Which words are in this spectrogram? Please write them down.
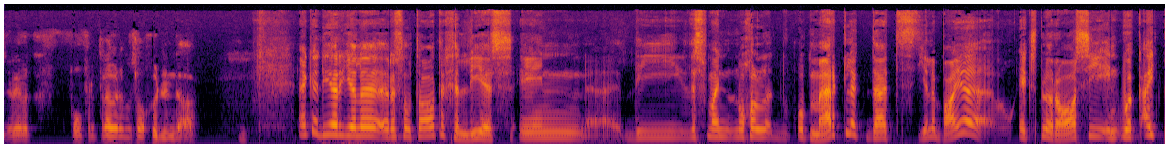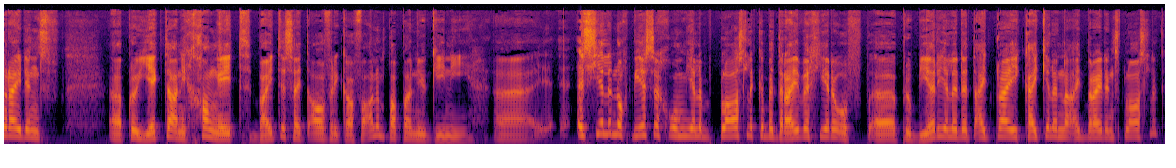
redelik vol vertroue dat ons sal goed doen daar. Ek het deur julle resultate gelees en die dis vir my nogal opmerklik dat julle baie eksplorasie en ook uitbreidings uh projekte aan die gang het buite Suid-Afrika veral in Papua New Guinea. Uh is julle nog besig om julle plaaslike bedrywighede of uh probeer julle dit uitbrei? Kyk julle na uitbreidings plaaslik?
